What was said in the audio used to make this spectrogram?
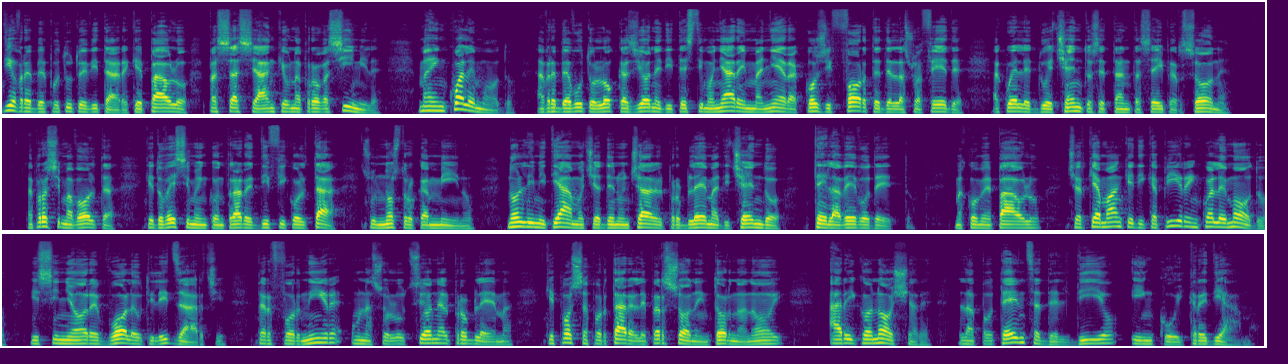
Dio avrebbe potuto evitare che Paolo passasse anche una prova simile, ma in quale modo avrebbe avuto l'occasione di testimoniare in maniera così forte della sua fede a quelle 276 persone? La prossima volta che dovessimo incontrare difficoltà sul nostro cammino, non limitiamoci a denunciare il problema dicendo te l'avevo detto, ma come Paolo cerchiamo anche di capire in quale modo il Signore vuole utilizzarci per fornire una soluzione al problema che possa portare le persone intorno a noi a riconoscere la potenza del Dio in cui crediamo.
